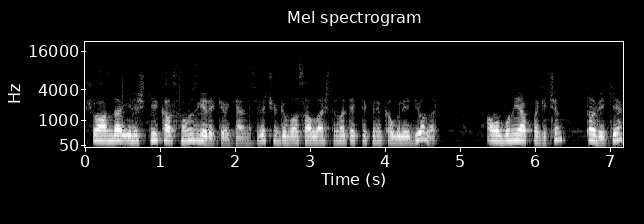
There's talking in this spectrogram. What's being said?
Şu anda ilişkiyi kasmamız gerekiyor kendisiyle. Çünkü vasallaştırma teklifini kabul ediyorlar. Ama bunu yapmak için tabii ki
